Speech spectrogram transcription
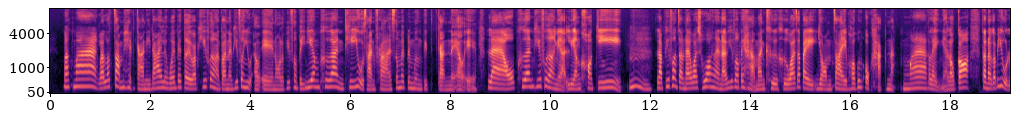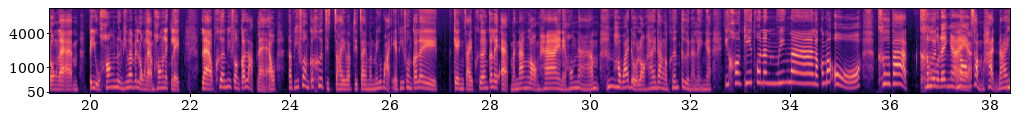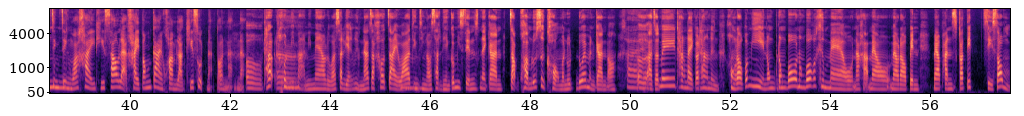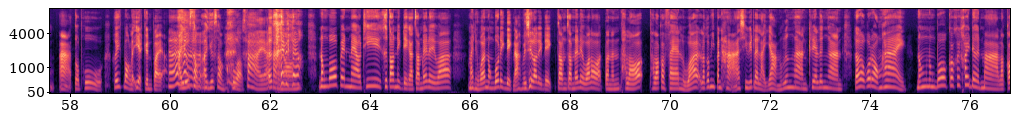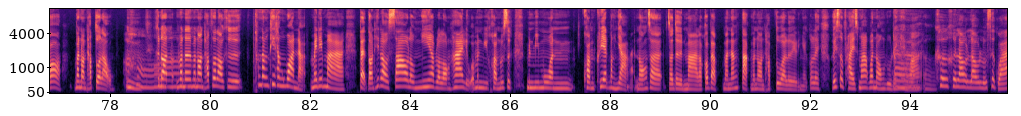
มาก ๆ แล้วเราจำเหตุการณ์นี้ได้เลยเว้ยใบเตยว่าพี่เฟืองอะตอนนั้นพี่เฟืองอยู่ LA เนาะแล้วพี่เฟืองไปเยี่ยมเพื่อนที่อยู่ซานฟรานซึ่งมันเป็นเมืองติดๆกันใน LA แล้วเพื่อนพี่เฟืองเนี่ยเลี้ยงคอร์กี้อืมแล้วพี่เฟิร์นจำได้ว่าช่วงนั้นนะพี่เฟิร์นไปหามันคือคือว่าจะไปย้อมใจ เพราะเพิ่งอกหักหนักมากอะไรอย่างเงี้ยแล้วก็ตอนนั้นก็ไปอยู่โรงแรมไปอยู่ห้องหนึ่งที่มันเป็นโรงแรมห้องเล็ก ๆ แล้วเพื่อนพี่เฟิร์นก็หลับแล้ว แล้วพี่เฟิร์นก็คือจิตใจแบบจิตใจมันไม่ไหวอะพี่เฟิร์นก็เลย เกรงใจเพื่อนก็เลยแอบมานั่งร้องไห้ในห้องน้ำเพราะว่าเดี๋ยวร้องไห้ดังแล้วเพื่อนตื่นอะไรเงี้ยอีคอกี้ตัวนั้นวิ่งมาแล้วก็มาโอ้คือแบบคืน้องรู้ได้ไงอะน้องสัมผัสได้จริง ๆ ว่าใครที่เศร้าและใครต้องการความรักที่สุดนะตอนนั้นนะเออ ถ้าเออคนมีหมามีแมวหรือว่าสัตว์เลี้ยงอื่นน่าจะเข้าใจว่าจริง ๆ แล้วสัตว์เลี้ยงก็มีเซนส์ในการจับความรู้สึกของมนุษย์ด้วยเหมือนกันเนาะใช่เอออาจจะไม่ทางใดก็ทางหนึ่ง ของเราก็มีน้องน้องโบน้องโบก็คือแมวนะคะ แมวแมวเราเป็นแมวพันธุ์สกอตติช สีส้ม อ่า ตัวผู้เฮ้ยบอกละเอียดเกินไปอะอายุสองอายุสองขวบขายอะเออขายใช่น้องแล้วน้องโบเป็นแมวที่คือตอนเด็กๆอะจำได้เลยว่าหมายถึงว่าน้องโบเด็กๆนะไม่ใช่เราเด็กๆจำจำได้เลยว่าเราอะตอนนั้นทะเลาะทะเลาะกับแฟนหรือว่าเราก็มีปัญหาชีวิตหลาย ๆ อย่างเรื่องงานเครียดเรื่องงาน แล้วเราก็ร้องไห้ น้องน้องโบก็ค่อย ๆ เดินมา แล้วก็มานอนทับตัวเรา อืมอ๋อคือ นอนมาเดินมานอนทับตัวเราคือ ทั้งทั้งๆที่ทั้งวันอะไม่ได้มา แต่ตอนที่เราเศร้าเราเงียบเราร้องไห้ หรือว่ามันมีความรู้สึกมันมีมวลความเครียดบางอย่างอะน้องจะจะเดินมาแล้วก็แบบมานั่งตักมานอนทับตัวเลยอะไรเงี้ยก็เลยเฮ้ยเซอร์ไพรส์มากว่าน้องรู้ได้ไงวะเออคือคือเราเรารู้สึกว่า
